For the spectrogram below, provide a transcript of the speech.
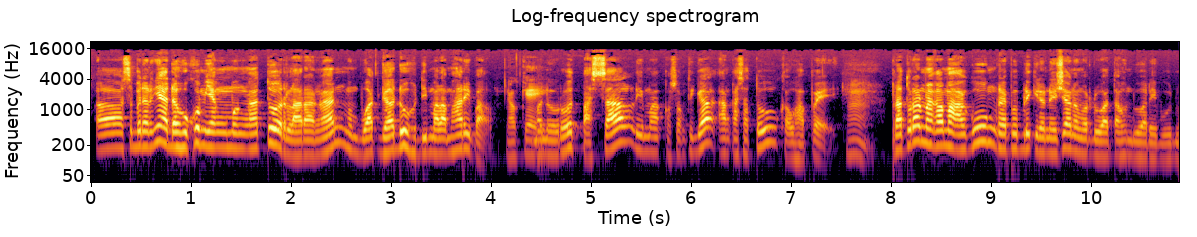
eh, sebenarnya ada hukum yang mengatur larangan membuat gaduh di malam hari, Pak. Oke. Menurut pasal 503 angka 1 KUHP. Hmm. Peraturan Mahkamah Agung Republik Indonesia nomor 2 tahun 2012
